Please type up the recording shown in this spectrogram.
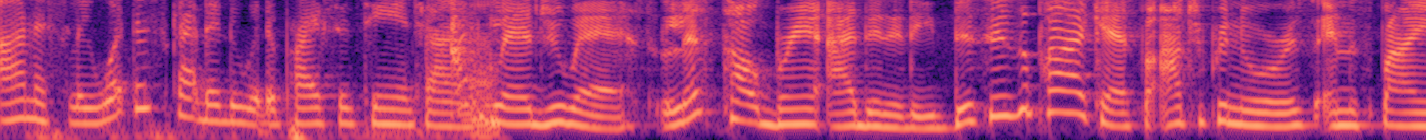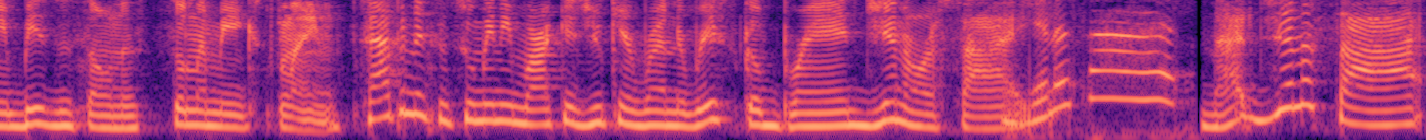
Honestly, what this got to do with the price of tea in China? I'm glad you asked. Let's talk brand identity. This is a podcast for entrepreneurs and aspiring business owners. So let me explain. Tapping into too many markets, you can run the risk of brand genocide. Genocide? Not genocide.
